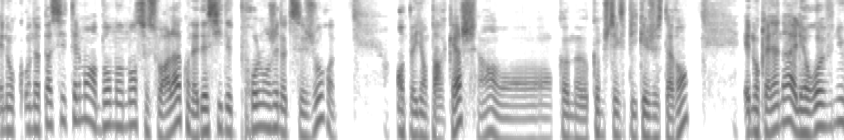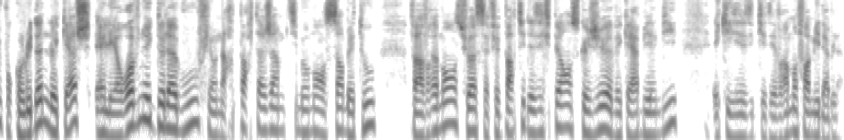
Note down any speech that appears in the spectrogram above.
Et donc, on a passé tellement un bon moment ce soir-là qu'on a décidé de prolonger notre séjour en payant par cash, hein, comme, comme je t'expliquais juste avant. Et donc, la nana, elle est revenue pour qu'on lui donne le cash. Elle est revenue avec de la bouffe et on a repartagé un petit moment ensemble et tout. Enfin, vraiment, tu vois, ça fait partie des expériences que j'ai eues avec Airbnb et qui, qui étaient vraiment formidables.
